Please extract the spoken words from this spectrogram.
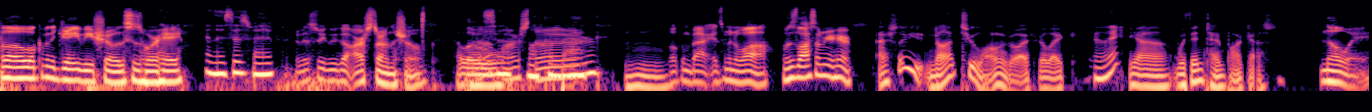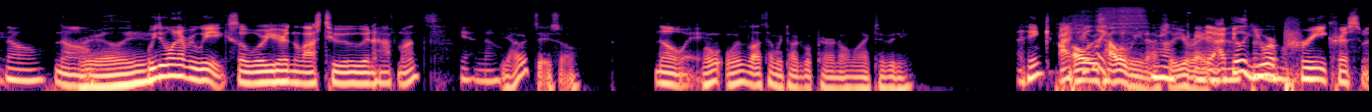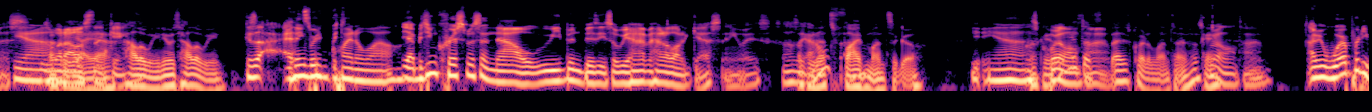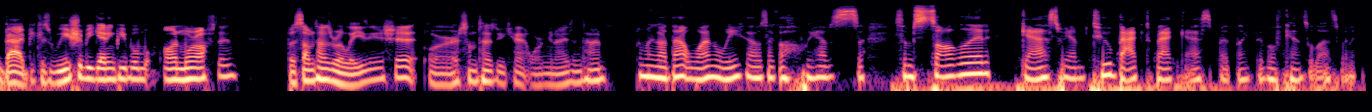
Hello, welcome to the JAV show. This is Jorje. And this is Viv. And this week we got Rstar on the show. Hello. So- So, Rstar. welcome back. Mm. Welcome back. It's been a while. When's the last time you were here? Actually, not too long ago. I feel like, Really? yeah, within ten podcasts. No way. No. No. Really? We do one every week. So were you here in the last two and a half months? Yeah, no. yeah, I would say so. No way. When, when was the last time we talked about paranormal activity? I think I oh, feel it was like Halloween. Actually, you're right. yeah, I feel like you were a pre-Christmas. Yeah. is what I was yeah, yeah. thinking. Halloween. It was Halloween. Because I, I think it's we're been quite a while. yeah between Christmas and now we've been busy, so we haven't had a lot of guests, anyways. So I was like, Okay, I don't. that's five months ago. Y- yeah. That's quite a long guess that's- time. That is quite a long time. It's Okay. quite a long time. I mean, we're pretty bad because we should be getting people on more often, but sometimes we're lazy and shit, or sometimes we can't organize in time. Oh my god, that one week I was like, oh, we have s- some solid guests. We have two back-to-back guests, but like they both canceled last minute.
